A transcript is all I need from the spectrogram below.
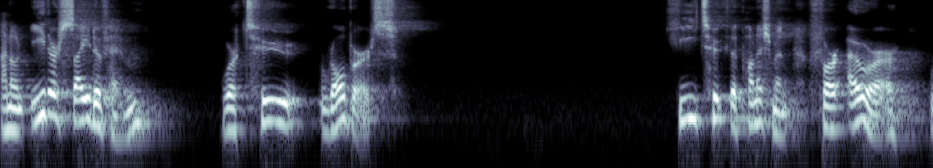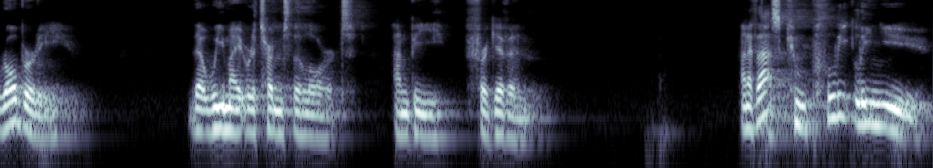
and on either side of him were two robbers he took the punishment for our robbery that we might return to the Lord and be forgiven. And if that's completely new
